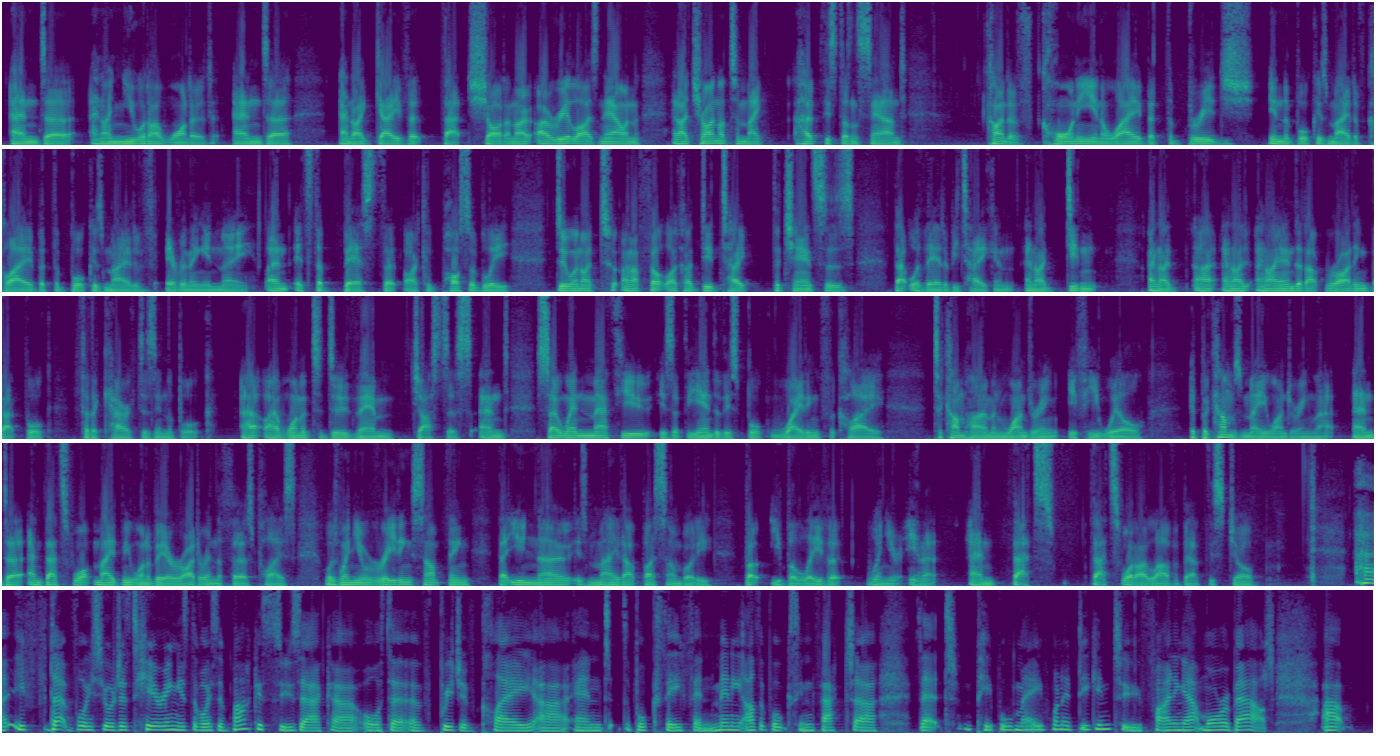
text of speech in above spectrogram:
and uh, and I knew what I wanted, and uh, and I gave it that shot, and I, I realize now, and and I try not to make. Hope this doesn't sound kind of corny in a way, but the bridge in the book is made of clay, but the book is made of everything in me, and it's the best that I could possibly do. And I t- and I felt like I did take the chances that were there to be taken, and I didn't. And I uh, and I and I ended up writing that book for the characters in the book. Uh, I wanted to do them justice, and so when Matthew is at the end of this book, waiting for Clay to come home and wondering if he will it becomes me wondering that, and uh, and that's what made me want to be a writer in the first place. Was when you're reading something that you know is made up by somebody, but you believe it when you're in it, and that's that's what I love about this job. Uh, if that voice you're just hearing is the voice of Markus Zusak, uh, author of Bridge of Clay uh, and The Book Thief, and many other books, in fact, uh, that people may want to dig into, finding out more about.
